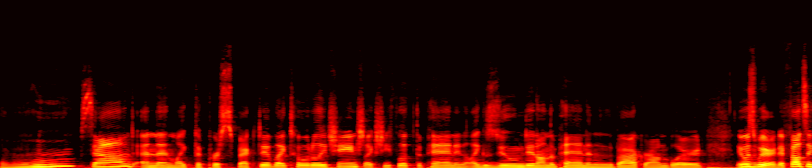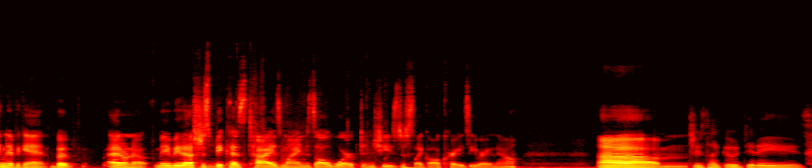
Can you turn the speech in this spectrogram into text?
sound and then like the perspective like totally changed. Like she flipped the pen and it like zoomed in on the pen and then the background blurred. It was weird. It felt significant but i don't know. Maybe that's just because tai's mind is all warped and she's just like all crazy right now. Um She's like, ooh, titties.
